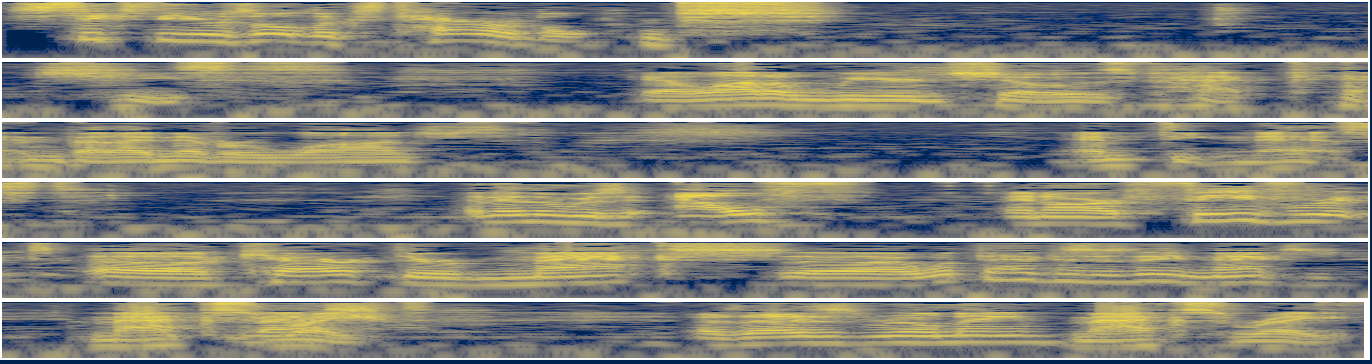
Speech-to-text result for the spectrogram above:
sixty years old, looks terrible. Jesus. Yeah, a lot of weird shows back then that I never watched. Empty Nest. And then there was Alf and our favorite uh, character Max. Uh, what the heck is his name? Max. Max, Max- Wright. Is that his real name? Max Wright.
